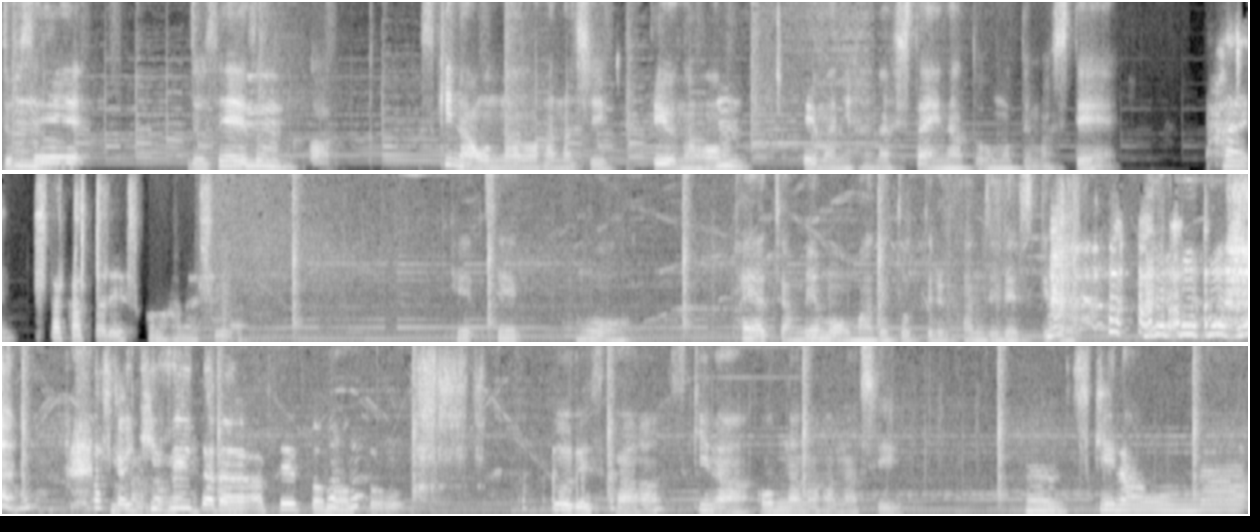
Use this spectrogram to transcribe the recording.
女性、女性像とか、好きな女の話っていうのをうん。テーマに話したいなと思ってまして、はい。したかったです、この話。けせもう、かやちゃんメモまで取ってる感じですけど、確かに気づいたら ペットノートを。どうですか？好きな女の話。うん、好きな女、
